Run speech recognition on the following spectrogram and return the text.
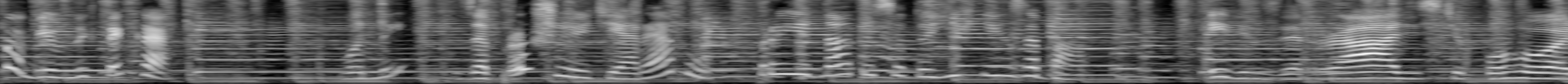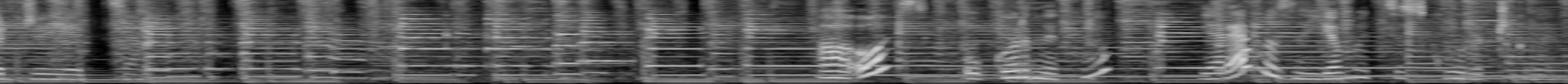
Хобі в них таке. Вони запрошують Ярему приєднатися до їхніх забав, і він з радістю погоджується. А ось у корнику Ярема знайомиться з курочками.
